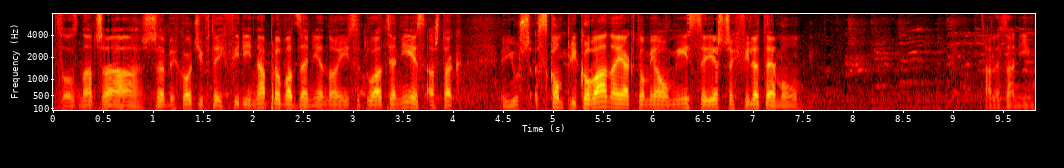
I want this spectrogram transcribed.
co oznacza, że wychodzi w tej chwili na prowadzenie, no i sytuacja nie jest aż tak już skomplikowana, jak to miało miejsce jeszcze chwilę temu. Ale zanim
